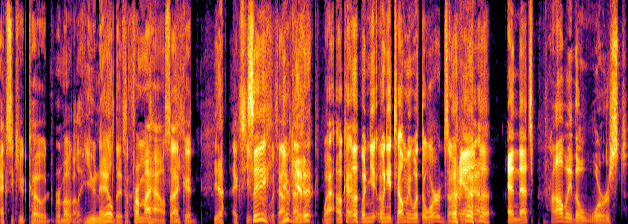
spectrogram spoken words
execute code remotely. You nailed it. So from my house, I could Yeah. execute See, code without you a get password. it. Wow. Okay. When you when you tell me what the words are, And, yeah. And that's probably the worst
